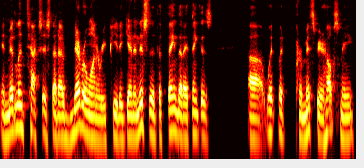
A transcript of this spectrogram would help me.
in Midland, Texas that I would never want to repeat again. And this is the thing that I think is uh, what, what permits me or helps me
